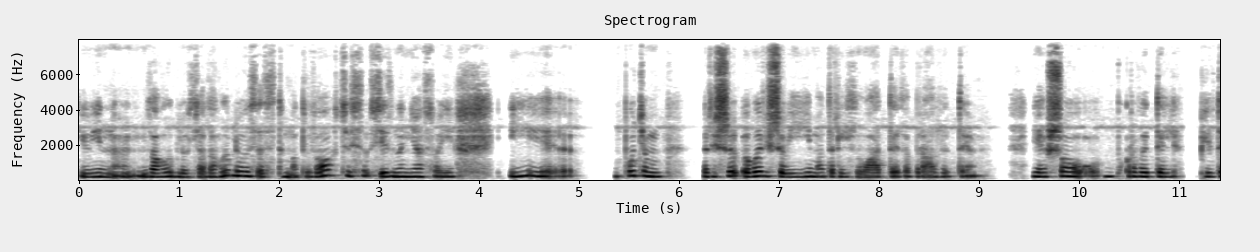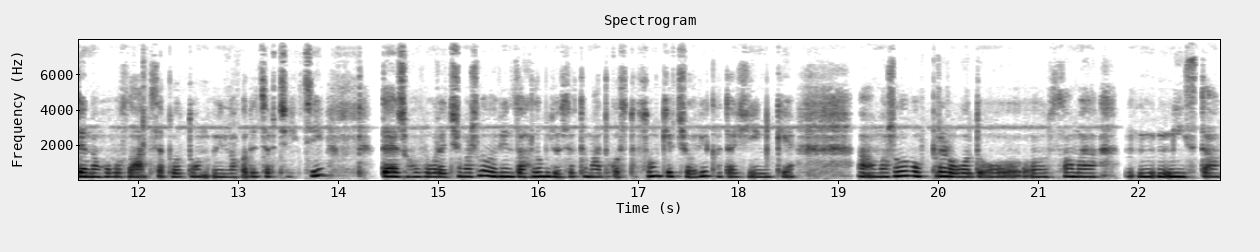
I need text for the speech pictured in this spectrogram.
і він е, заглиблювався, заглиблювався, систематизував ці всі знання свої, і е, потім рішив, вирішив її матеріалізувати, зобразити. Якщо покровитель південного вузла, це Плутон, він знаходиться в Чільці, теж говорить, що можливо він заглиблюється в тематику стосунків чоловіка та жінки, можливо, в природу, саме міста,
